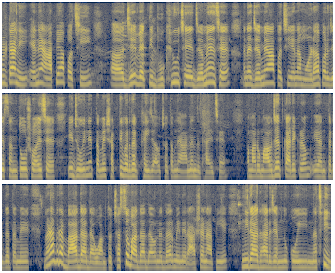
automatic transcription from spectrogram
ઉલટાની, એને આપ્યા પછી જે વ્યક્તિ ભૂખ્યું છે, જમે છે, અને જમ્યા પછી એના મોઢા પર જે સંતોષ હોય છે, એ જોઈને તમે શક્તિવર્ધક થઈ જાઓ છો, તમને આનંદ થાય છે. અમારો માવજત કાર્યક્રમ એ અંતર્ગત અમે ઘણા બધા બા દાદાઓ આમ તો છસો બા દાદાઓને દર મહિને રાશન આપીએ. નિરાધાર જેમનું કોઈ નથી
